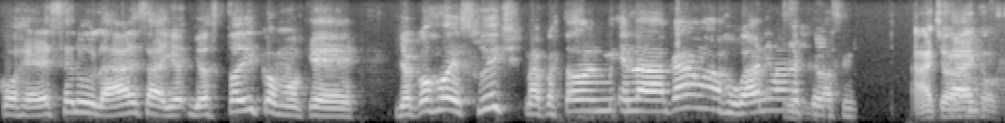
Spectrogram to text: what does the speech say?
coger el celular. O sea, yo, yo estoy como que. Yo cojo el Switch, me acuesto a dormir en la cama a jugar Animal Mm. Crossing. Ah, ¿Sabes? loco.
